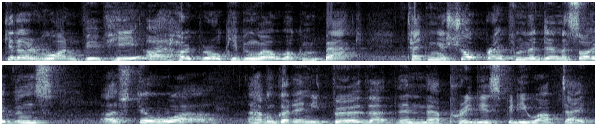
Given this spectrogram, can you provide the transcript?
G'day everyone, Viv here. I hope you're all keeping well. Welcome back. Taking a short break from the Denisovans. I've still, uh, I haven't got any further than the previous video update.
